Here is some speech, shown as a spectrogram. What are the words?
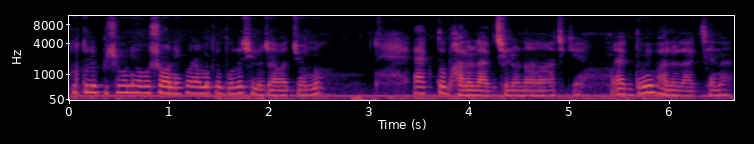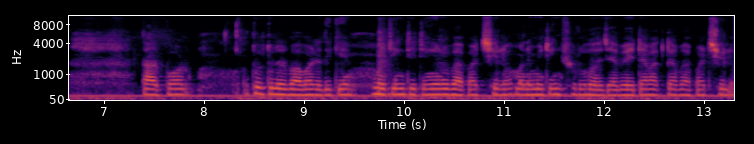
তুলতুলের পিসুমণি অবশ্য অনেকবার আমাকে বলেছিল যাওয়ার জন্য। এক তো ভালো লাগছিল না আজকে, একদমই ভালো লাগছে না। তারপর তুলতুলের বাবার এদিকে মিটিং টিটিংয়েরও ব্যাপার ছিল মানে মিটিং শুরু হয়ে যাবে, এটাও একটা ব্যাপার ছিল।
